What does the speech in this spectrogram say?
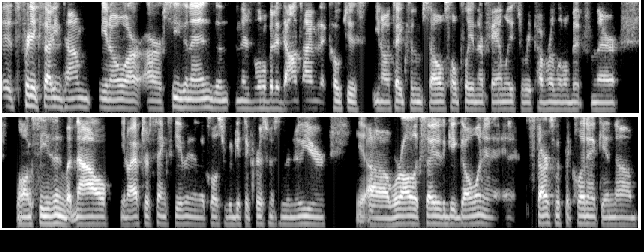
it's pretty exciting time you know our, our season ends and, and, there's a little bit of downtime that coaches you know take for themselves hopefully and their families to recover a little bit from their long season. But now you know after thanksgiving and the closer we get to christmas and the new year uh, we're all excited to get going and, it starts with the clinic. And um,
